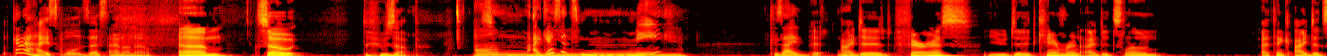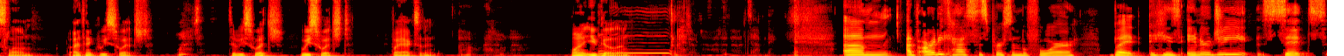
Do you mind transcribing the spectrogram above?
what kind of high school is this? I don't know. Um. So who's up? Um, I guess it's me. Because I It- I did Ferris. You did Cameron. I did Sloane. I think I did Sloane. I think we switched. What? Did we switch? We switched by accident. Oh, I don't know. Why don't you go then? I don't know. I don't know what's happening. Um, I've already cast this person before, but his energy sits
